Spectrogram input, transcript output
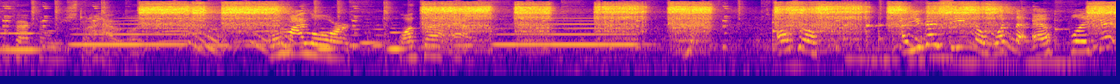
no. In fact, I'm just gonna have it like. Oh my lord! What the f? Also, have you guys seen the What the F blanket?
